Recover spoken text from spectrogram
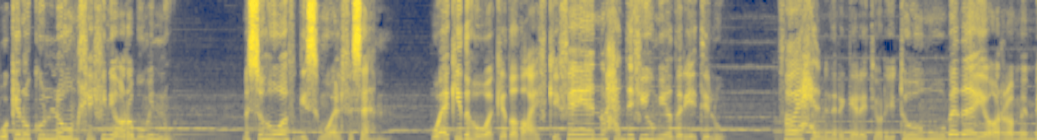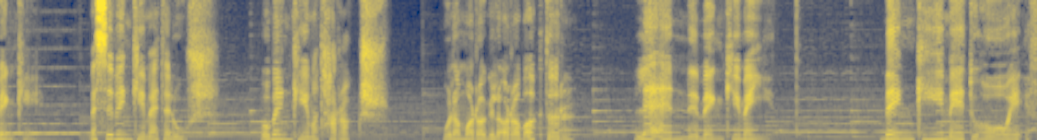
وكانوا كلهم خايفين يقربوا منه. بس هو في جسمه ألف سهم وأكيد هو كده ضعيف كفاية إنه حد فيهم يقدر يقتله. فواحد من رجالة يوريتومو بدأ يقرب من بنكي بس بنكي ما قتلوش وبنكي ما اتحركش. ولما الراجل قرب أكتر لقى إن بنكي ميت. بنكي مات وهو واقف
